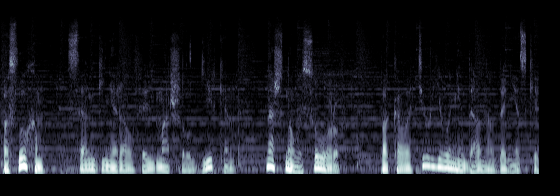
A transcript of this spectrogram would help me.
По слухам, сам генерал-фельдмаршал Гиркин, наш новый Суворов, поколотил его недавно в Донецке.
